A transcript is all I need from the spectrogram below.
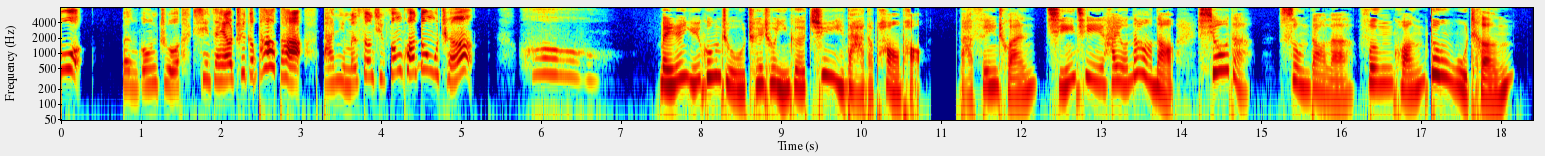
本公主现在要吹个泡泡，把你们送去疯狂动物城。呼！美人鱼公主吹出一个巨大的泡泡，把飞船、琪琪还有闹闹咻的送到了疯狂动物城。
